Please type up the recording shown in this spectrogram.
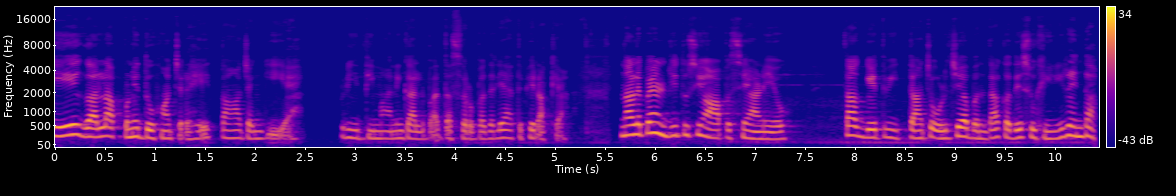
ਇਹ ਗੱਲ ਆਪਣੇ ਦੋਹਾਂ 'ਚ ਰਹੇ ਤਾਂ ਚੰਗੀ ਹੈ ਪ੍ਰੀਤ ਦੀ ਮਾਂ ਨੇ ਗੱਲਬਾਤ ਦਾ ਸੁਰ ਬਦਲਿਆ ਤੇ ਫਿਰ ਆਖਿਆ, ਨਾਲੇ ਭੈਣ ਜੀ, ਤੁਸੀਂ ਆਪ ਸਿਆਣੇ ਹੋ। ਧਾਗੇ ਤਵੀਤਾਂ 'ਚ ਉਲਝਿਆ ਬੰਦਾ ਕਦੇ ਸੁਖੀ ਨਹੀਂ ਰਹਿੰਦਾ।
